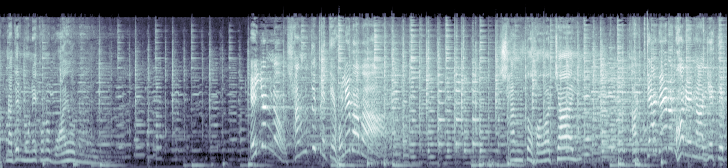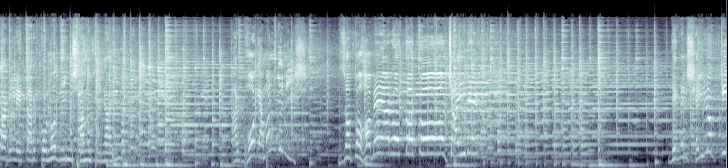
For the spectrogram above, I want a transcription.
আপনাদের মনে কোনো ভয়ও নাই। এই জন্য শান্তি পেতে হলে বাবা, শান্ত হওয়া চাই। আর ত্যাগের ঘরে না যেতে পারলে তার কোনো দিন শান্তি নাই। আর ভোগ এমন জিনিস যত হবে আরও তত চাইবে। দেখবেন সেই লোকটি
